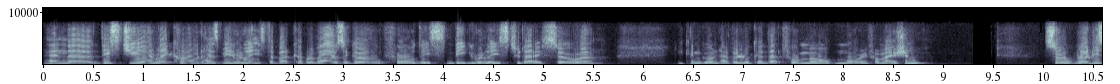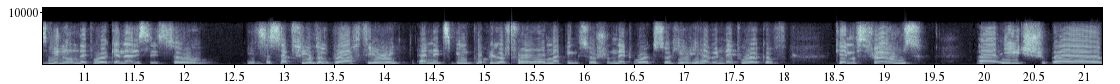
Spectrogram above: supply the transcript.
And uh, this GA record has been released about a couple of hours ago for this big release today. So uh, you can go and have a look at that for more, more information. So what is mineral network analysis? So it's a subfield of graph theory, and it's been popular for mapping social networks. So here you have a network of Game of Thrones. Uh, each uh,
